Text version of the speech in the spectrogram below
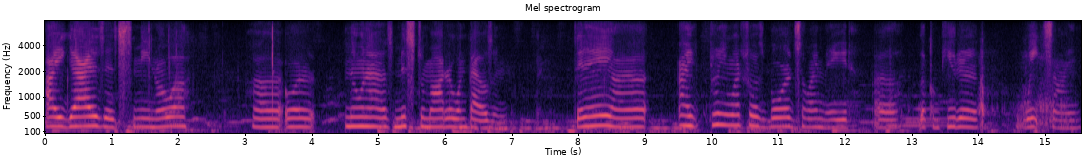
Hi guys, it's me Noah, uh, or known as Mr. Modder 1000. Today, uh, I pretty much was bored, so I made uh, the computer wait sign.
